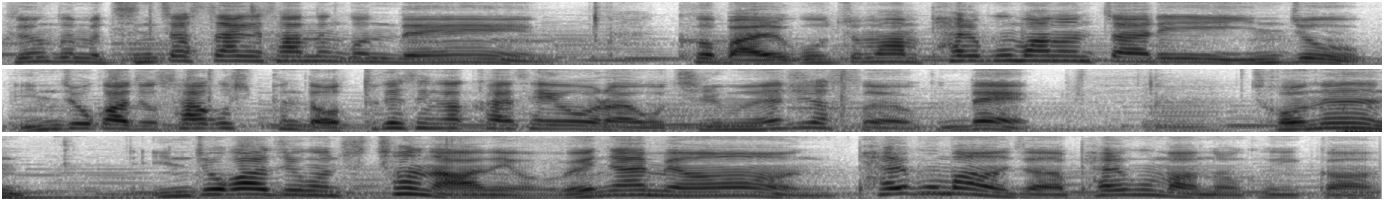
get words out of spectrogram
그 정도면 진짜 싸게 사는 건데 그거 말고 좀 한 8, 9만 원짜리 인조 인조 가죽 사고 싶은데 어떻게 생각하세요? 라고 질문을 해주셨어요. 근데 저는 인조 가죽은 추천 안 해요. 왜냐면 8, 9만 원이잖아. 8, 9만 원. 그러니까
